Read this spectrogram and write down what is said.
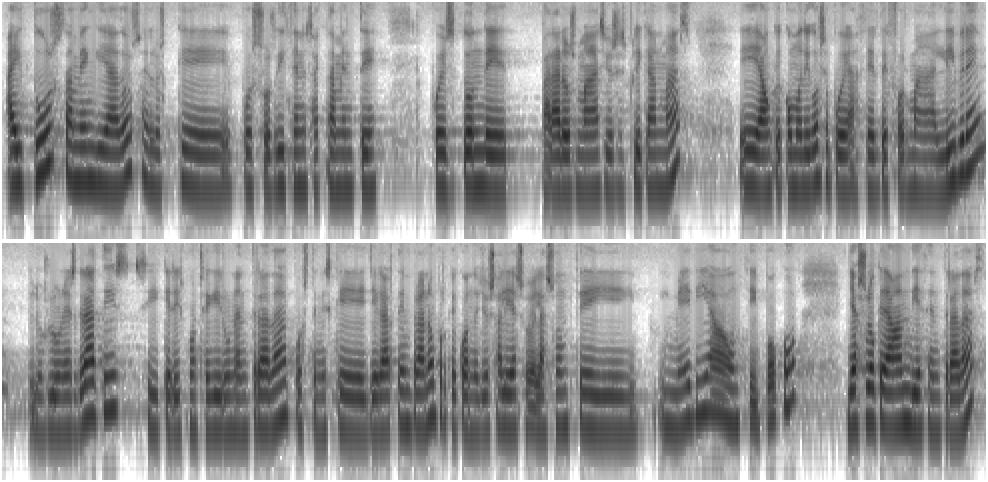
Hay tours también guiados en los que pues, os dicen exactamente pues, dónde pararos más y os explican más, eh, aunque como digo se puede hacer de forma libre los lunes gratis. Si queréis conseguir una entrada, pues tenéis que llegar temprano porque cuando yo salía sobre las once y, media, once y poco, ya solo quedaban 10 entradas.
